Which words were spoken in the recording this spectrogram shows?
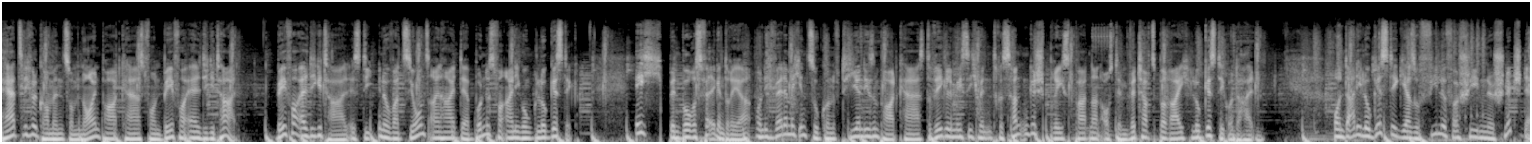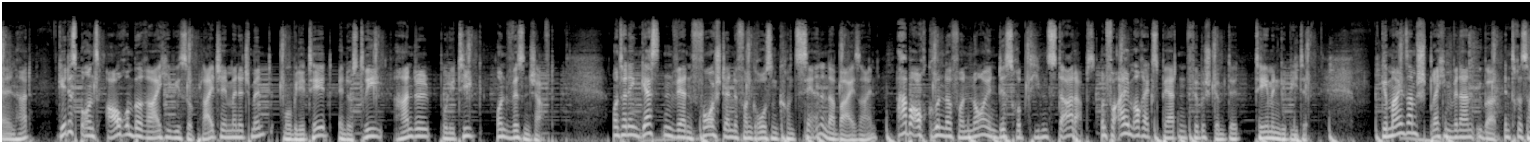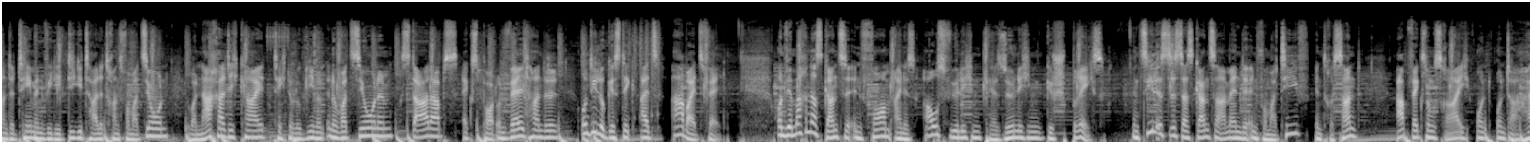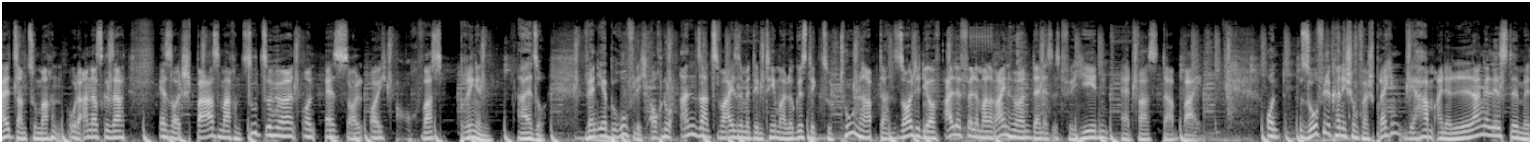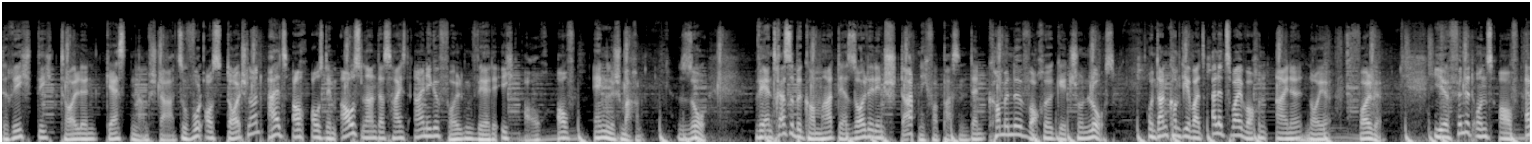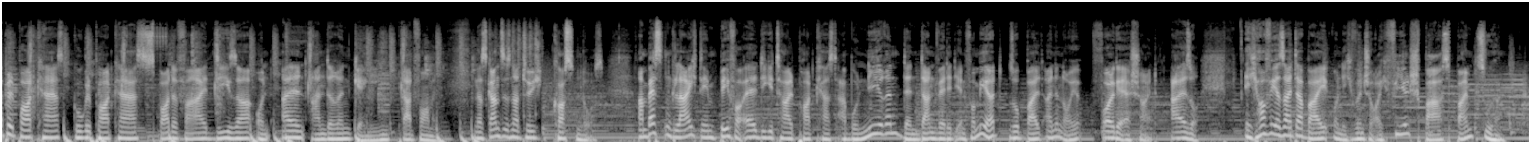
Herzlich willkommen zum neuen Podcast von BVL Digital. BVL Digital ist die Innovationseinheit der Bundesvereinigung Logistik. Ich bin Boris Felgendreher und ich werde mich in Zukunft hier in diesem Podcast regelmäßig mit interessanten Gesprächspartnern aus dem Wirtschaftsbereich Logistik unterhalten. Und da die Logistik ja so viele verschiedene Schnittstellen hat, geht es bei uns auch um Bereiche wie Supply Chain Management, Mobilität, Industrie, Handel, Politik und Wissenschaft. Unter den Gästen werden Vorstände von großen Konzernen dabei sein, aber auch Gründer von neuen disruptiven Startups und vor allem auch Experten für bestimmte Themengebiete. Gemeinsam sprechen wir dann über interessante Themen wie die digitale Transformation, über Nachhaltigkeit, Technologien und Innovationen, Startups, Export und Welthandel und die Logistik als Arbeitsfeld. Und wir machen das Ganze in Form eines ausführlichen persönlichen Gesprächs. Ein Ziel ist es, das Ganze am Ende informativ, interessant, abwechslungsreich und unterhaltsam zu machen. Oder anders gesagt, es soll Spaß machen zuzuhören und es soll euch auch was bringen. Also, wenn ihr beruflich auch nur ansatzweise mit dem Thema Logistik zu tun habt, dann solltet ihr auf alle Fälle mal reinhören, denn es ist für jeden etwas dabei. Und so viel kann ich schon versprechen. Wir haben eine lange Liste mit richtig tollen Gästen am Start. Sowohl aus Deutschland als auch aus dem Ausland. Das heißt, einige Folgen werde ich auch auf Englisch machen. So. Wer Interesse bekommen hat, der sollte den Start nicht verpassen, denn kommende Woche geht schon los. Und dann kommt jeweils alle zwei Wochen eine neue Folge. Ihr findet uns auf Apple Podcasts, Google Podcasts, Spotify, Deezer und allen anderen gängigen Plattformen. Und das Ganze ist natürlich kostenlos. Am besten gleich den BVL Digital Podcast abonnieren, denn dann werdet ihr informiert, sobald eine neue Folge erscheint. Also, ich hoffe, ihr seid dabei und ich wünsche euch viel Spaß beim Zuhören.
